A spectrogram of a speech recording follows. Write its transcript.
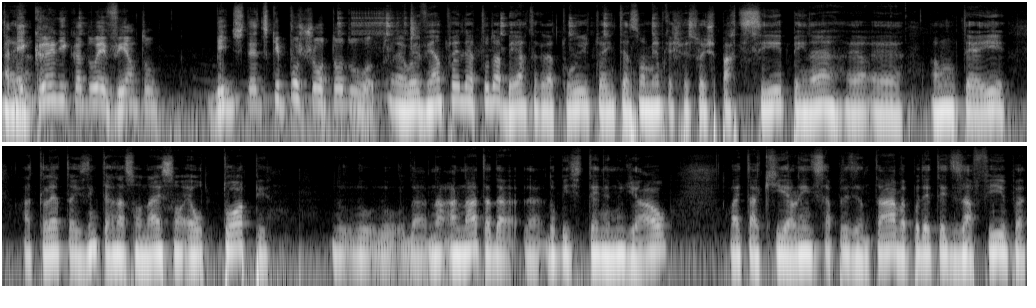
A é. mecânica do evento Tennis que puxou todo o outro. É, o evento ele é tudo aberto, é gratuito. É a intenção mesmo que as pessoas participem, né? É, é, vamos ter aí atletas internacionais, são, é o top do, do, da, na, a nata da, da, do beach tennis mundial vai estar tá aqui, além de se apresentar, vai poder ter desafio para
